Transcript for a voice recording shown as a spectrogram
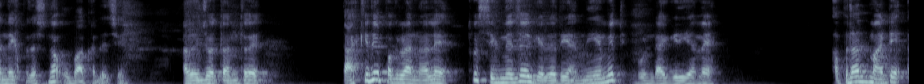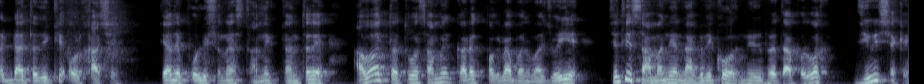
અનેક પ્રશ્નો ઊભા કરે છે. હવે જો તંત્રે તાકીદે પગલાં ન લે, તો સિગ્નેચર ગેલેરી નિયમિત ગુંડાગીરી અને અપરાધ માટે અડ્ડા તરીકે ઓળખાશે. ત્યારે પોલીસ અને સ્થાનિક તંત્રે આવા તત્વો સામે કડક પગલાં ભરવા જોઈએ જેથી સામાન્ય નાગરિકો નિર્ભરતાપૂર્વક જીવી શકે.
